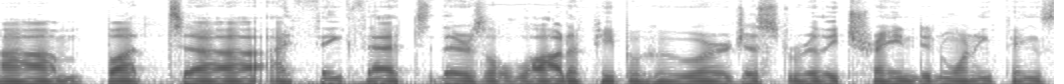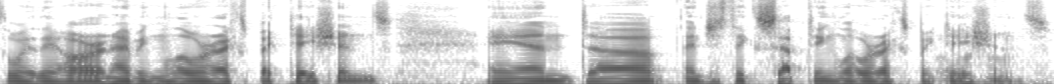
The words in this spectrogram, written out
Um, but uh, I think that there's a lot of people who are just really trained in wanting things the way they are and having lower expectations, and uh, and just accepting lower expectations.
